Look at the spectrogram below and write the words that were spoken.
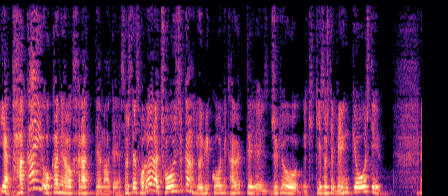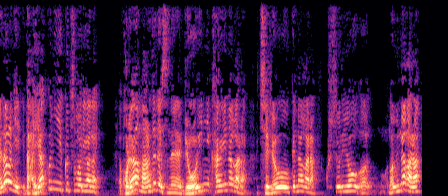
いや、高いお金を払ってまで、そしてそのような長時間予備校に通って、え授業を聞き、そして勉強をしている。なのに、大学に行くつもりがない。これはまるでですね、病院に通いながら、治療を受けながら、薬を飲みながら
